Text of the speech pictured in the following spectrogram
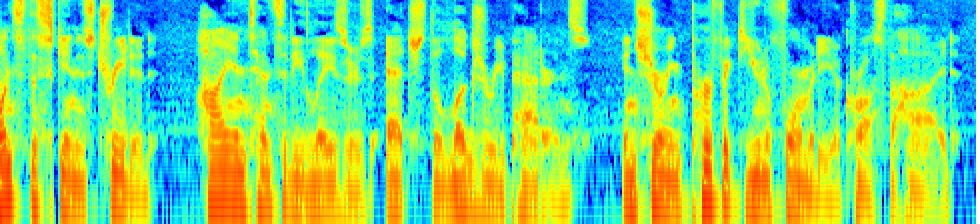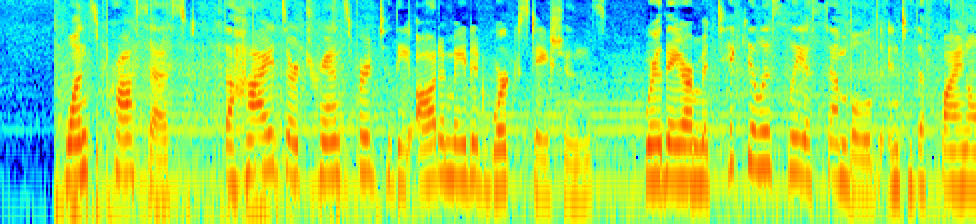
Once the skin is treated, high-intensity lasers etch the luxury patterns, ensuring perfect uniformity across the hide. Once processed, the hides are transferred to the automated workstations, where they are meticulously assembled into the final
